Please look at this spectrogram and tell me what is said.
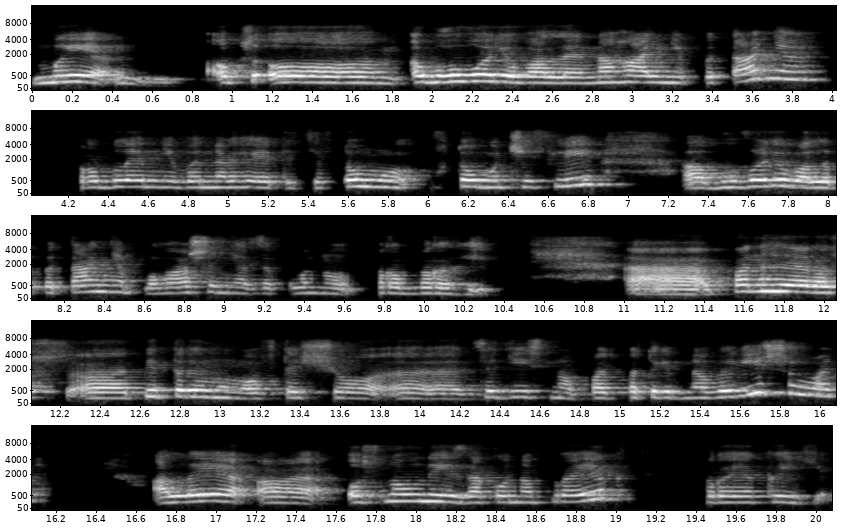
Ми об, о, обговорювали нагальні питання, проблемні в енергетиці, в тому, в тому числі обговорювали питання погашення закону про борги. Е, пан Герус е, підтримував те, що е, це дійсно потрібно вирішувати, але основний законопроект про який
